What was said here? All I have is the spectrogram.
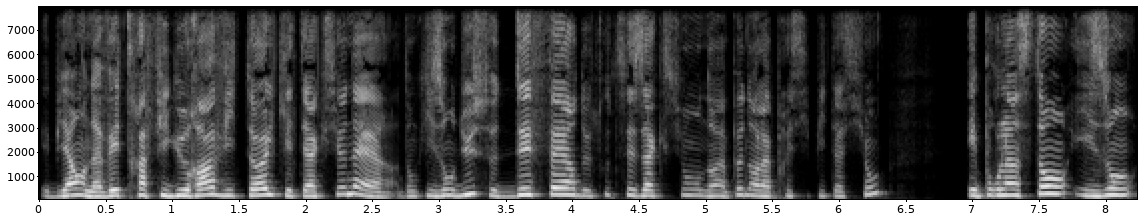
Eh bien, on avait Trafigura, Vitol qui étaient actionnaires. Donc, ils ont dû se défaire de toutes ces actions dans- un peu dans la précipitation. Et pour l'instant, ils ont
